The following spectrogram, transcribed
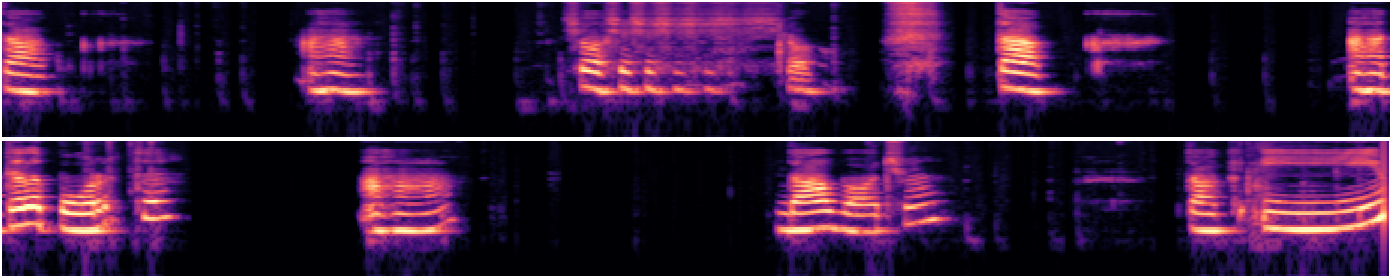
Так. Ага. Що, що, що, що, що, що? Так. Ага, телепорт. Ага. Да, бачу. Так, і.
